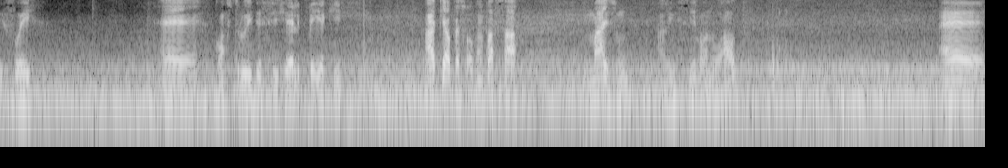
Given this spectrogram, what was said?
E foi é, construído esse GLP aqui. Aqui, ó, pessoal, vamos passar em mais um. Ali em cima, no alto. É...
